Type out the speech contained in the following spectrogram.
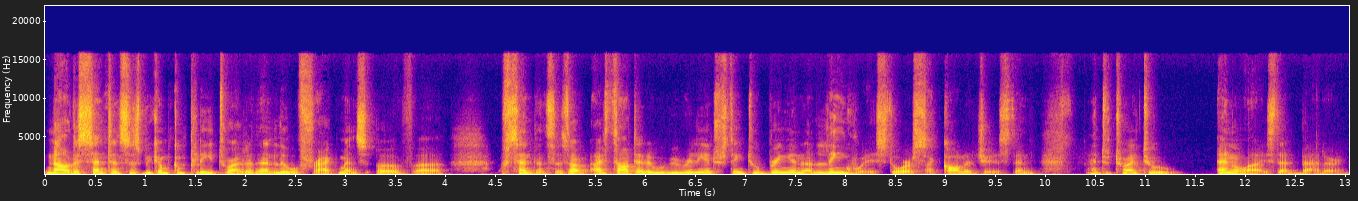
now the sentences become complete rather than little fragments of, uh, of sentences. I, I, thought that it would be really interesting to bring in a linguist or a psychologist and, and to try to analyze that better.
